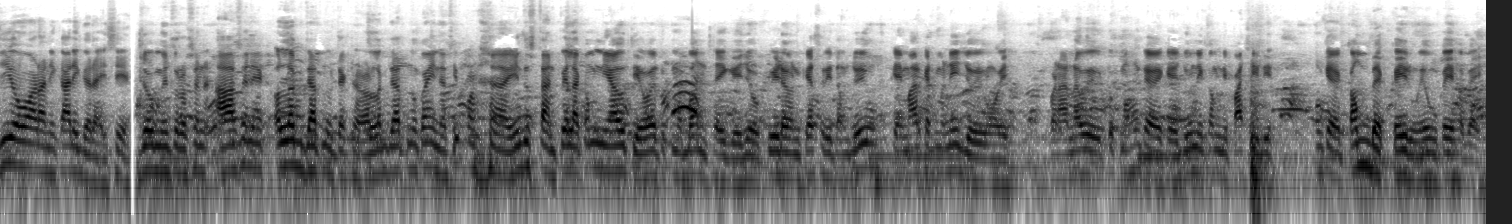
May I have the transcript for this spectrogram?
જીઓ વાળાની કારીગરાઈ છે. જો મિત્રો છે ને, આ છે ને એક અલગ જાતનું ટ્રેક્ટર અલગ જાતનું કંઈ નથી, પણ હિન્દુસ્તાન પહેલાં કંપની આવતી હવે ટૂંકમાં બંધ થઈ ગઈ. જો પીળો અને કેસરી તમે જોયું કે માર્કેટમાં નહીં જોયું હોય. પણ આ નવી ટૂંકમાં શું કહેવાય કે જૂની કંપની પાછી શું કહેવાય કમબેક કર્યું, એવું કહી શકાય.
